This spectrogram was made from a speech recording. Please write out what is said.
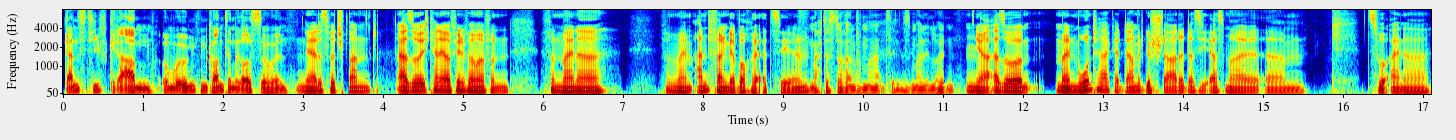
ganz tief graben, um irgendeinen Content rauszuholen. ja, das wird spannend. Also ich kann ja auf jeden Fall mal von, von meiner von meinem Anfang der Woche erzählen. Mach das doch einfach mal, erzähl das mal den Leuten. Ja, also mein Montag hat damit gestartet, dass ich erstmal ähm, zu einer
